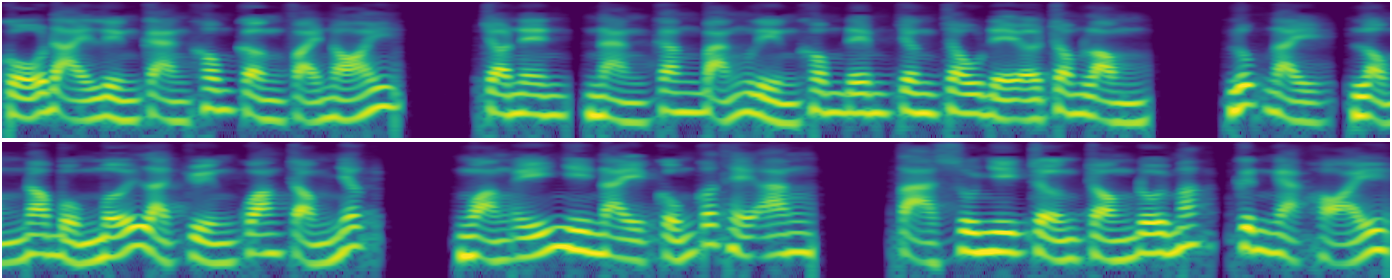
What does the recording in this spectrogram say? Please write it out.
Cổ đại liền càng không cần phải nói. Cho nên, nàng căn bản liền không đem chân châu để ở trong lòng. Lúc này, lòng no bụng mới là chuyện quan trọng nhất. Ngoạn ý nhi này cũng có thể ăn. Tạ Su Nhi trợn tròn đôi mắt, kinh ngạc hỏi.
